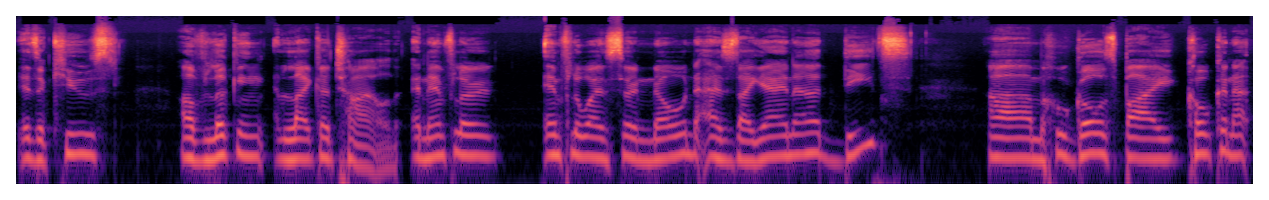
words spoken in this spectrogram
is accused of looking like a child. An influ- influencer known as Diana Deets, um, who goes by Coconut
